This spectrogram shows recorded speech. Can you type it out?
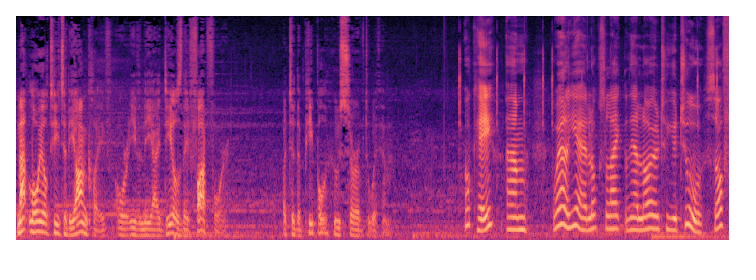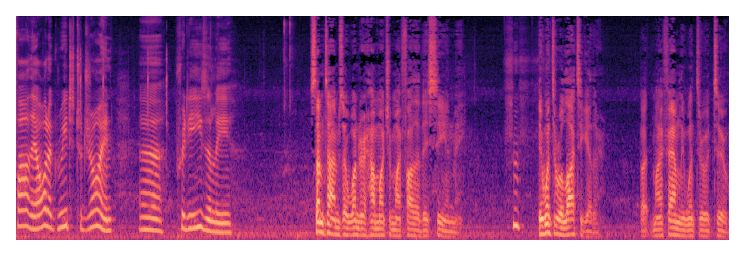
Not loyalty to the Enclave, or even the ideals they fought for, but to the people who served with him. Okay, um, well, yeah, it looks like they're loyal to you too. So far, they all agreed to join, uh, pretty easily. Sometimes I wonder how much of my father they see in me. they went through a lot together, but my family went through it too.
